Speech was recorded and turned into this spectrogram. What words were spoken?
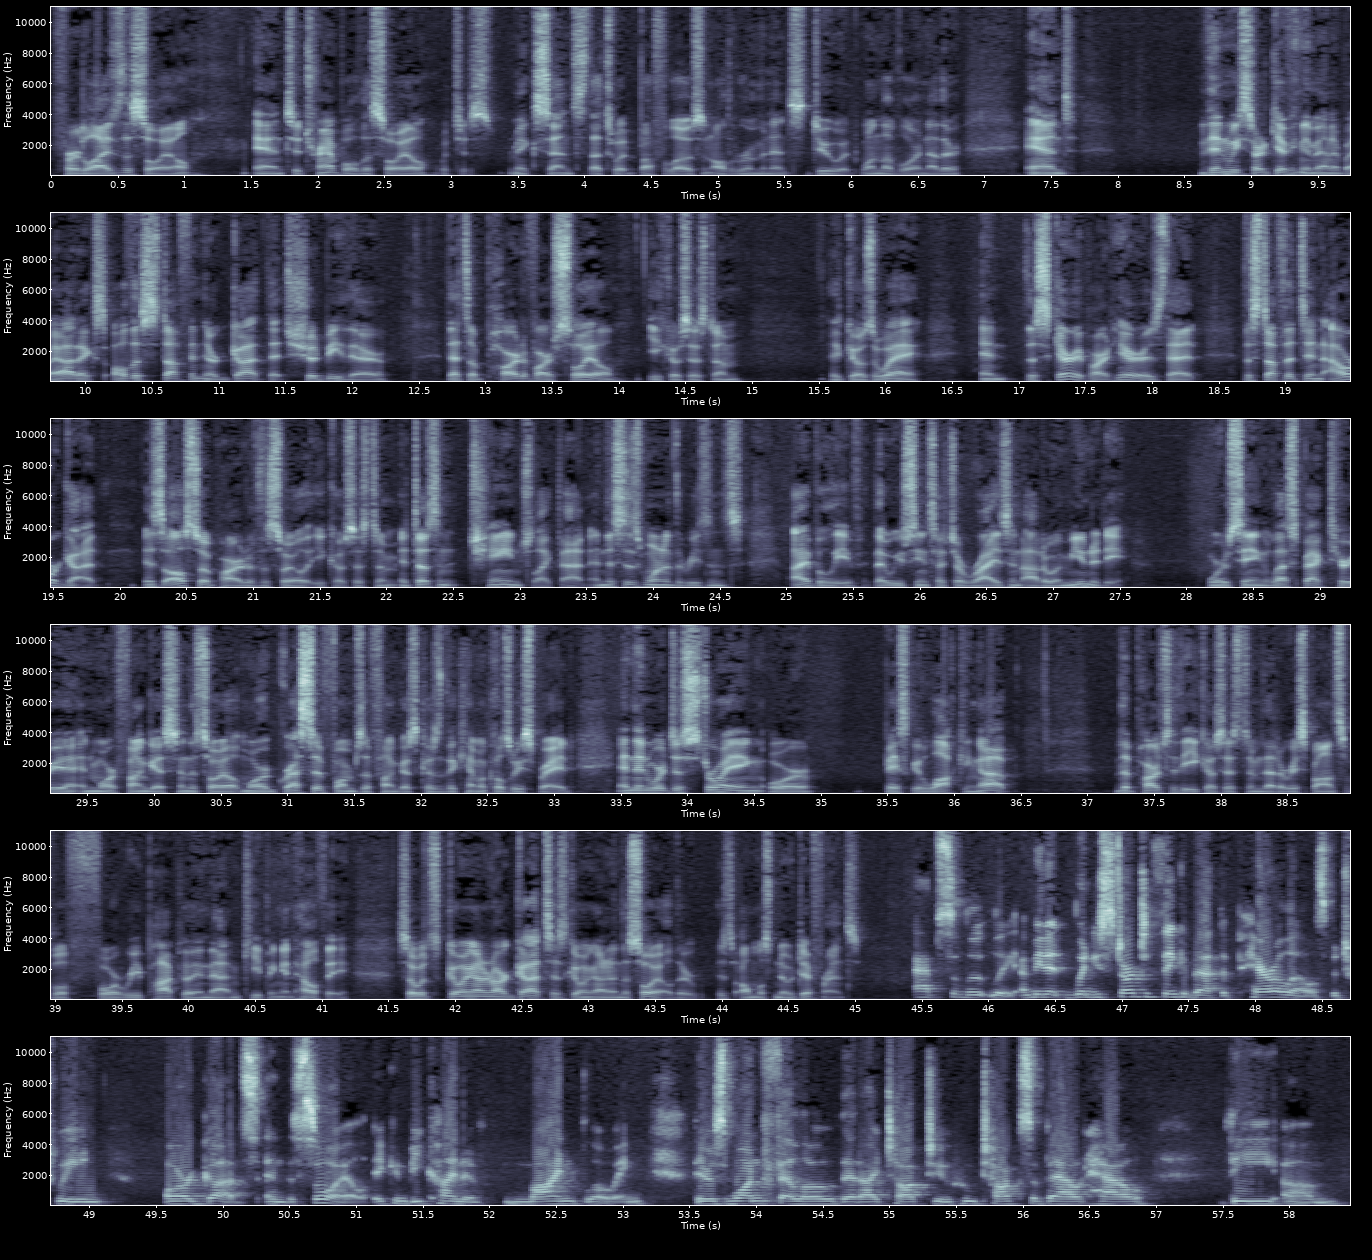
fertilize the soil and to trample the soil, which is makes sense. That's what buffaloes and all the ruminants do at one level or another. And then we start giving them antibiotics, all the stuff in their gut that should be there, that's a part of our soil ecosystem, it goes away. And the scary part here is that the stuff that's in our gut is also part of the soil ecosystem. It doesn't change like that. And this is one of the reasons I believe that we've seen such a rise in autoimmunity. We're seeing less bacteria and more fungus in the soil, more aggressive forms of fungus because of the chemicals we sprayed. And then we're destroying or basically locking up the parts of the ecosystem that are responsible for repopulating that and keeping it healthy. So what's going on in our guts is going on in the soil. There is almost no difference. Absolutely. I mean, it, when you start to think about the parallels between our guts and the soil. It can be kind of mind blowing. There's one fellow that I talked to who talks about how the um,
